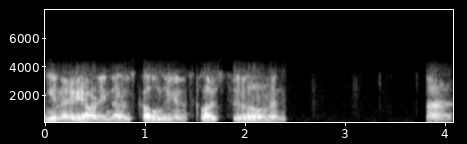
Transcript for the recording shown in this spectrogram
you know, he already knows Coley and is close to him, and so,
